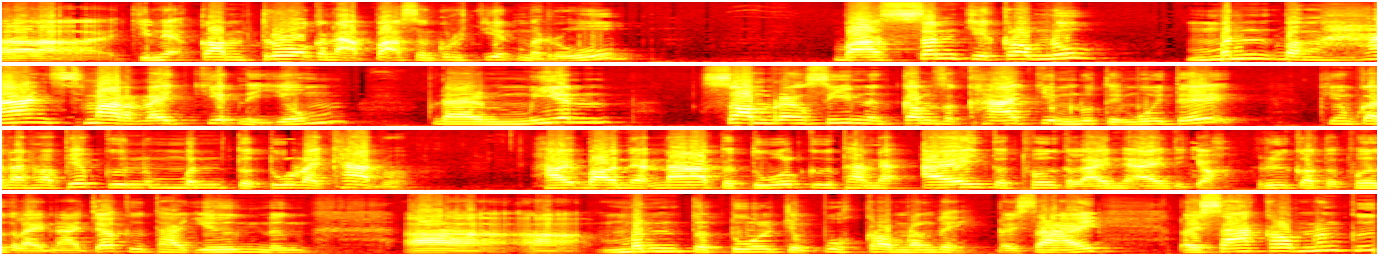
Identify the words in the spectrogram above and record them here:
អឺជាអ្នកគ្រប់គ្រងគណៈបកសង្គ្រោះជាតិមួយរូបបើសិនជាក្រុមនោះមិនបង្ហាញស្មារតីជាតិនិយមដែលមានសំរងស៊ីនិងកម្មសខាជាមនុស្សទីមួយទេ ខ្ញុំក៏ណាត់អាភិបគឺមិនទទួលដាច់ខាតបងហើយបើអ្នកណាទទួលគឺថាអ្នកឯងទៅធ្វើកន្លែងអ្នកឯងទៅចោះឬក៏ទៅធ្វើកន្លែងណាចោះគឺថាយើងនឹងអឺមិនទទួលចំពោះក្រុមហ្នឹងទេដោយសារដោយសារក្រុមហ្នឹងគឺ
